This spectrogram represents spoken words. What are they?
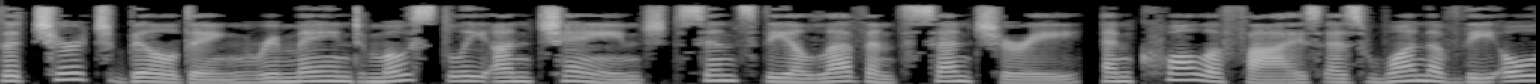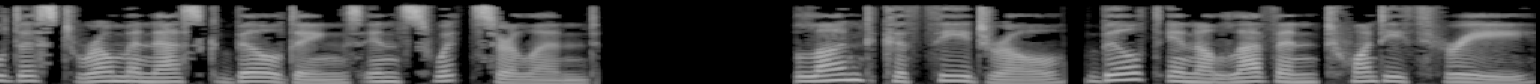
The church building remained mostly unchanged since the 11th century, and qualifies as one of the oldest Romanesque buildings in Switzerland. Lund Cathedral, built in 1123,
